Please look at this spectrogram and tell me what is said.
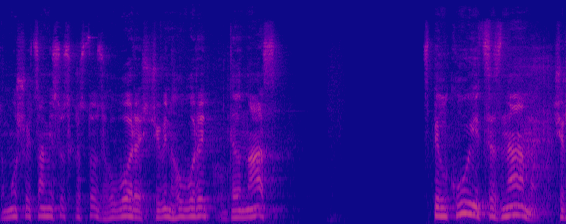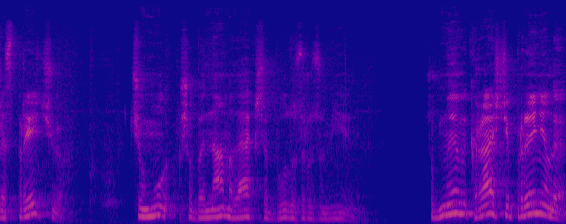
Тому що сам Ісус Христос говорить, що Він говорить до нас, спілкується з нами через притчу. Чому? Щоб нам легше було зрозуміло. Щоб ми краще прийняли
